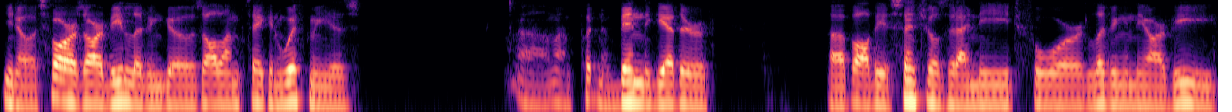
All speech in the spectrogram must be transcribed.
You know, as far as RV living goes, all I'm taking with me is um, I'm putting a bin together of, of all the essentials that I need for living in the RV.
